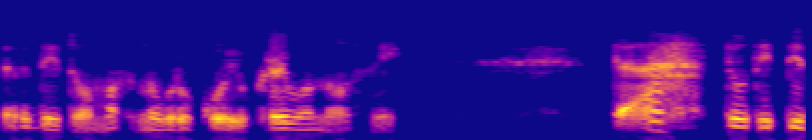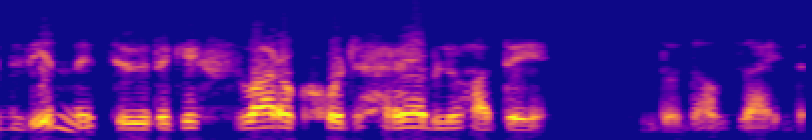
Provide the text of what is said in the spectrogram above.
сердито махнув рукою кривоносий. Та тут і під Вінницею таких сварок хоч греблю гати, додав Зайда.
